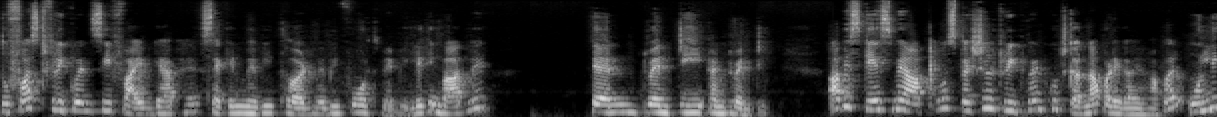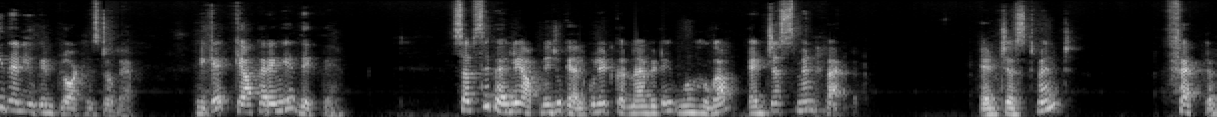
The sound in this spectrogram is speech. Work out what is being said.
तो फ़र्स्ट फ्रीक्वेंसी फाइव गैप है सेकंड में भी थर्ड में भी फोर्थ में भी लेकिन बाद में टेन ट्वेंटी एंड ट्वेंटी अब इस केस में आपको स्पेशल ट्रीटमेंट कुछ करना पड़ेगा यहाँ पर only then you can plot histogram ठीक है क्या करेंगे देखते हैं सबसे पहले आपने जो कैलकुलेट करना है बेटे, वो होगा एडजस्टमेंट फैक्टर एडजस्टमेंट फैक्टर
